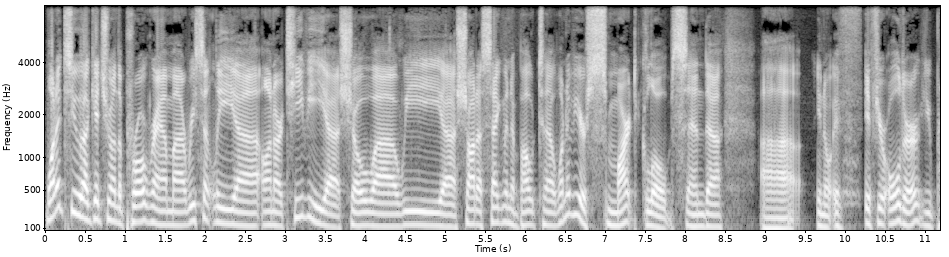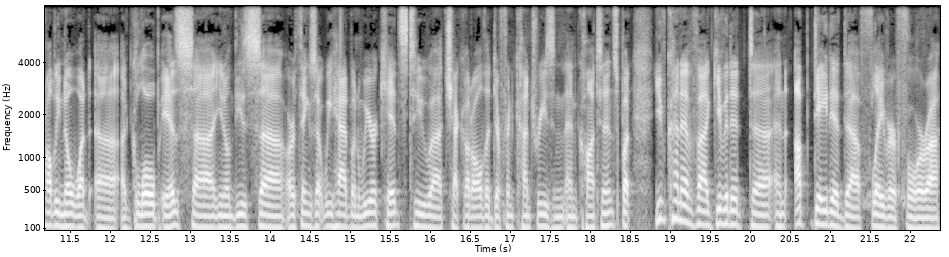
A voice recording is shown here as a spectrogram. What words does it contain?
Wanted to uh, get you on the program. Uh, recently, uh, on our TV uh, show, uh, we uh, shot a segment about uh, one of your smart globes, and uh, uh, you know, if if you're older, you probably know what a globe is. You know, these are things that we had when we were kids to check out all the different countries and, and continents. But you've kind of given it an updated flavor for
